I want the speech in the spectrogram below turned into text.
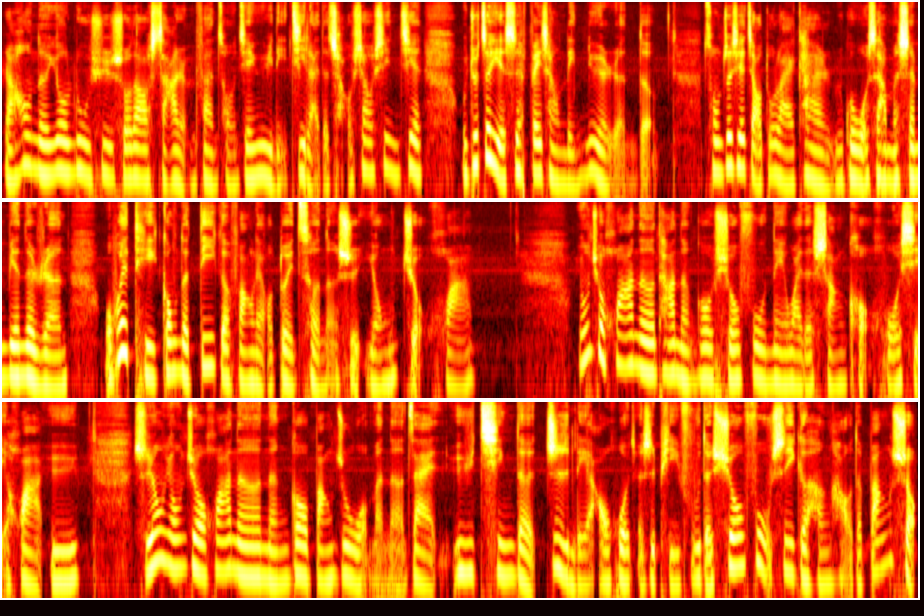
然后呢，又陆续收到杀人犯从监狱里寄来的嘲笑信件，我觉得这也是非常凌虐人的。从这些角度来看，如果我是他们身边的人，我会提供的第一个方疗对策呢是永久花。永久花呢，它能够修复内外的伤口，活血化瘀。使用永久花呢，能够帮助我们呢，在淤青的治疗或者是皮肤的修复，是一个很好的帮手。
